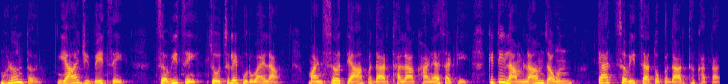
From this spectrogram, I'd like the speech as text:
म्हणून तर या जिभेचे चवीचे चोचले पुरवायला माणसं त्या पदार्थाला खाण्यासाठी किती लांब लांब जाऊन त्याच चवीचा तो पदार्थ खातात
